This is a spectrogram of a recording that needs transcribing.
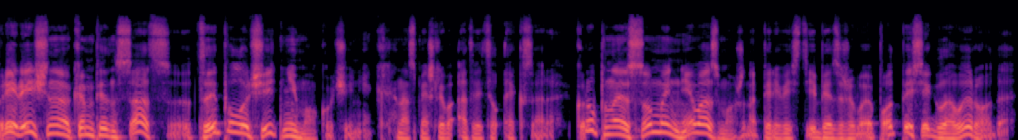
«Приличную компенсацию ты получить не мог, ученик», — насмешливо ответил Эксера. «Крупные суммы невозможно перевести без живой подписи главы рода,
